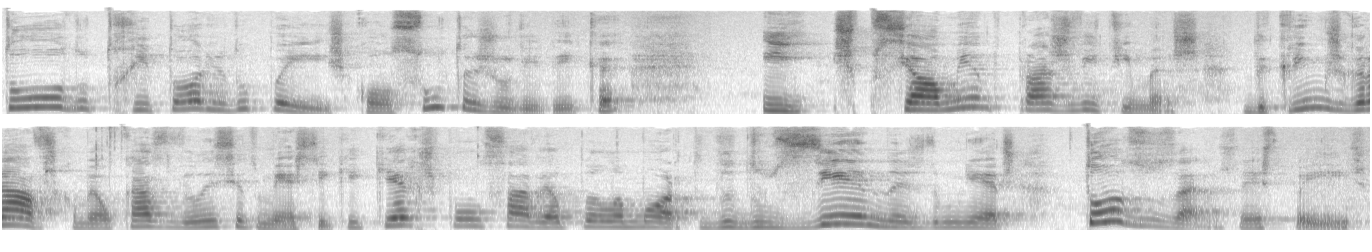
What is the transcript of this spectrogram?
todo o território do país consulta jurídica, e especialmente para as vítimas de crimes graves, como é o caso de violência doméstica, e que é responsável pela morte de dezenas de mulheres todos os anos neste país,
